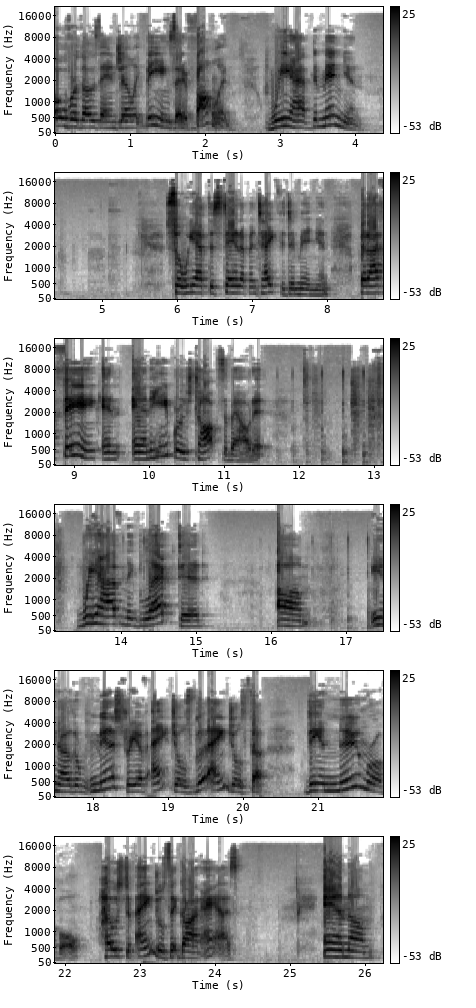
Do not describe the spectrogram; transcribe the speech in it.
over those angelic beings that have fallen. We have dominion. So we have to stand up and take the dominion. But I think, and, and Hebrews talks about it, we have neglected, um, you know, the ministry of angels, good angels, the, the innumerable host of angels that God has. And um,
